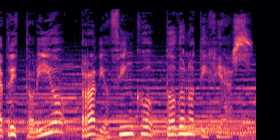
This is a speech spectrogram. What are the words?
Beatriz Torío, Radio 5, Todo Noticias.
